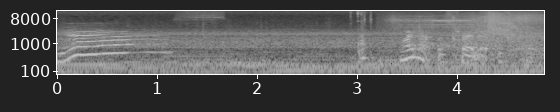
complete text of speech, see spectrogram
Yes! Why not? Let's try that. Let's try.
